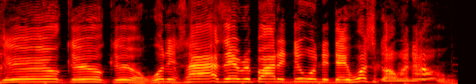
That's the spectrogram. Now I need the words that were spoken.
Girl, girl, girl. What is how's everybody doing today? What's going on?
